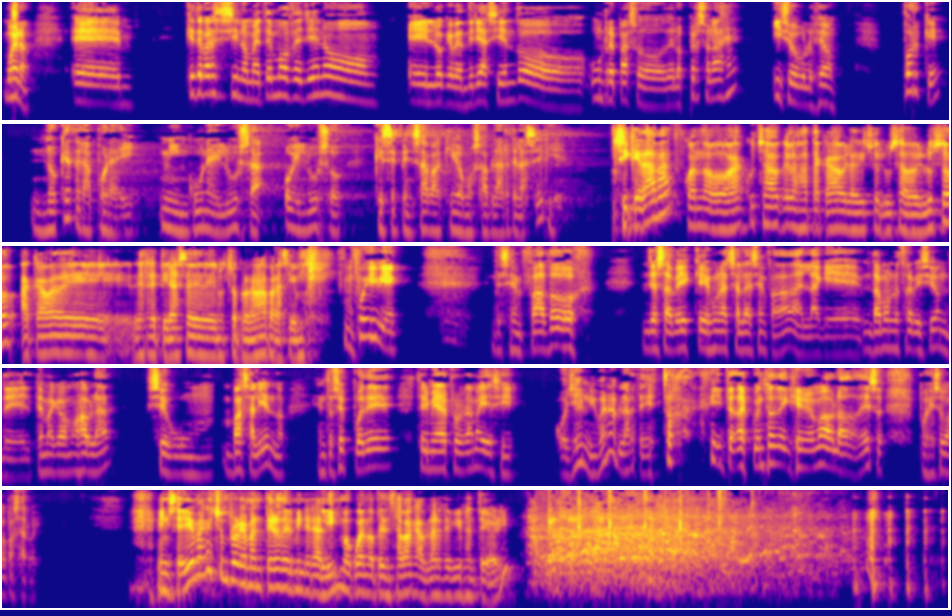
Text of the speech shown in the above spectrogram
Bueno, eh, ¿qué te parece si nos metemos de lleno en lo que vendría siendo un repaso de los personajes y su evolución? Porque no quedará por ahí ninguna ilusa o iluso que se pensaba que íbamos a hablar de la serie. Si quedaba, cuando ha escuchado que los ha atacado y le ha dicho ilusa o iluso, acaba de, de retirarse de nuestro programa para siempre. Muy bien. Desenfado, ya sabéis que es una charla desenfadada en la que damos nuestra visión del tema que vamos a hablar según va saliendo. Entonces puede terminar el programa y decir, oye, ¿no iban a hablar de esto? y te das cuenta de que no hemos hablado de eso. Pues eso va a pasar hoy. ¿En serio me han hecho un programa entero del mineralismo cuando pensaban hablar de Big Bang Theory?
